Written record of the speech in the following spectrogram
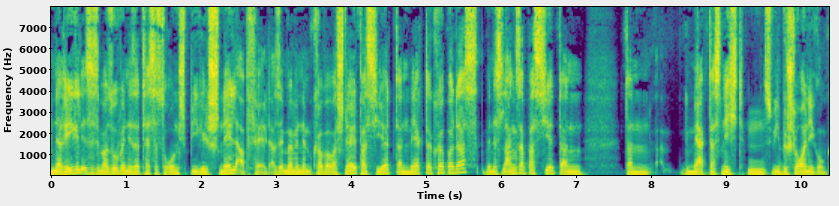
In der Regel ist es immer so, wenn dieser Testosteronspiegel schnell abfällt. Also immer wenn im Körper was schnell passiert, dann merkt der Körper das. Wenn es langsam passiert, dann, dann merkt das nicht. Mhm. Das ist wie Beschleunigung.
